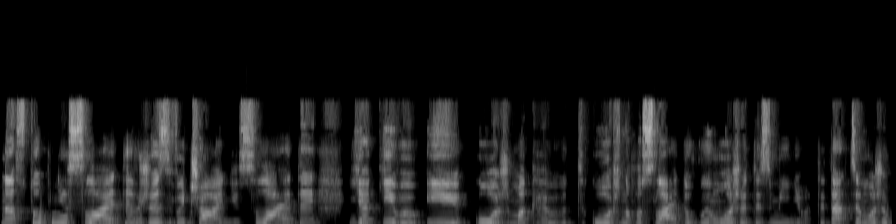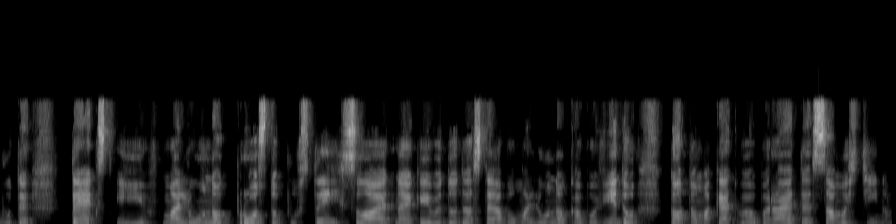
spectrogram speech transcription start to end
Наступні слайди вже звичайні слайди, які ви і кож, макет кожного слайду ви можете змінювати. Так, Це може бути текст і малюнок, просто пустий слайд, на який ви додасте або малюнок, або відео, то макет ви обираєте самостійно.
